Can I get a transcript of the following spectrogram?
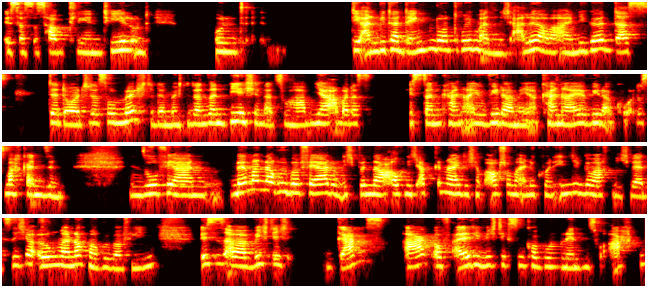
ist das das Hauptklientel und, und die Anbieter denken dort drüben, also nicht alle, aber einige, dass der Deutsche das so möchte. Der möchte dann sein Bierchen dazu haben. Ja, aber das ist dann kein Ayurveda mehr, keine Ayurveda-Kur. Das macht keinen Sinn. Insofern, wenn man darüber fährt, und ich bin da auch nicht abgeneigt, ich habe auch schon mal eine Kur in Indien gemacht und ich werde sicher irgendwann nochmal rüberfliegen, ist es aber wichtig, ganz arg auf all die wichtigsten Komponenten zu achten,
